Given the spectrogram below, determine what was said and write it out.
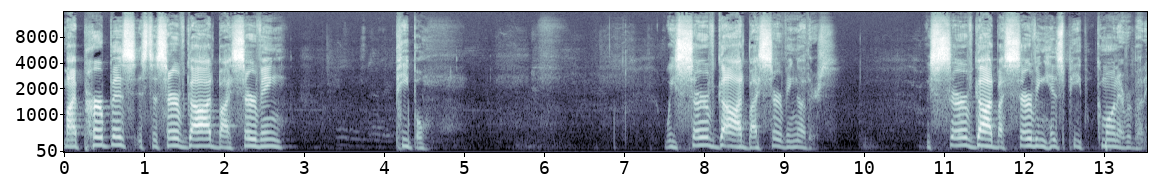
My purpose is to serve God by serving people. We serve God by serving others. We serve God by serving His people. Come on, everybody.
